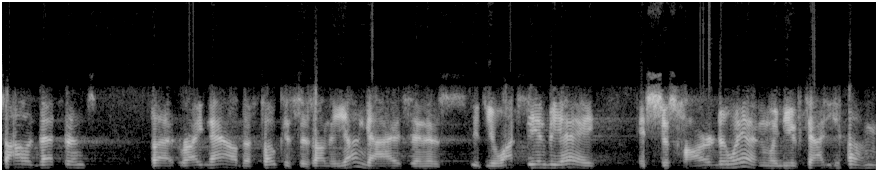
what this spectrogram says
solid veterans, but right now the focus is on the young guys. And as, if you watch the NBA, it's just hard to win when you've got young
